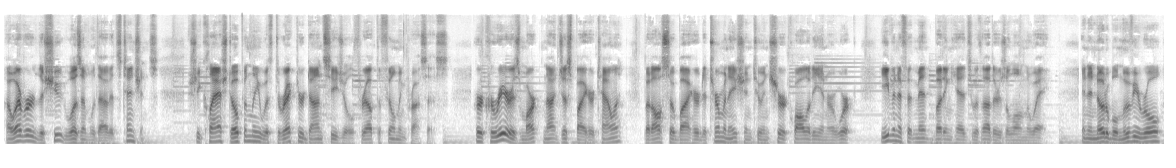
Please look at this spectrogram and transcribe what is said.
However, the shoot wasn't without its tensions. She clashed openly with director Don Siegel throughout the filming process. Her career is marked not just by her talent, but also by her determination to ensure quality in her work, even if it meant butting heads with others along the way. In a notable movie role,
